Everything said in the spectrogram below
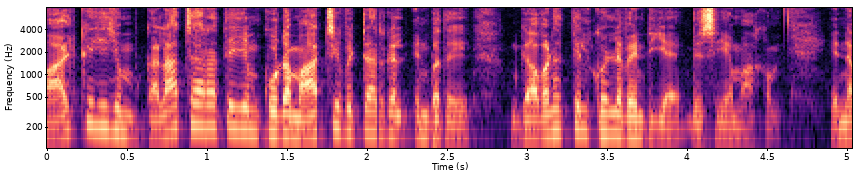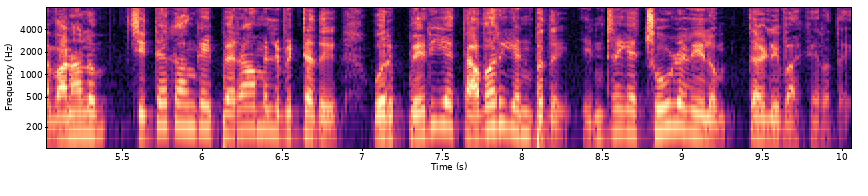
வாழ்க்கையையும் கல கலாச்சாரத்தையும் கூட மாற்றிவிட்டார்கள் என்பது கவனத்தில் கொள்ள வேண்டிய விஷயமாகும். என்னவானாலும் சிட்டகாங்கை பெறாமல் விட்டது ஒரு பெரிய தவறு என்பது இன்றைய சூழலிலும் தெளிவாகிறது.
